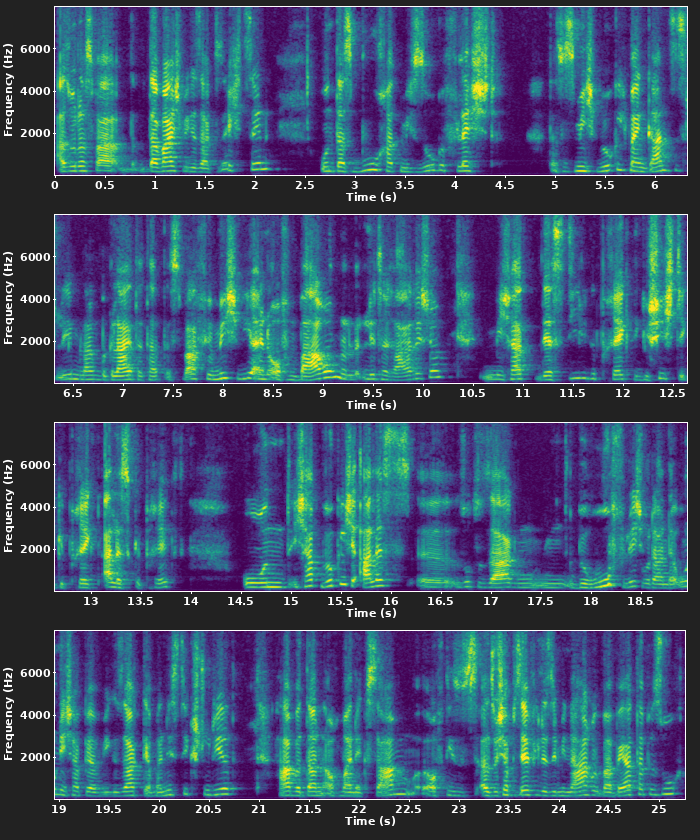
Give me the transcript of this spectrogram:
Also das war, da war ich wie gesagt 16 und das Buch hat mich so geflecht, dass es mich wirklich mein ganzes Leben lang begleitet hat. Es war für mich wie eine Offenbarung, eine literarische. Mich hat der Stil geprägt, die Geschichte geprägt, alles geprägt. Und ich habe wirklich alles äh, sozusagen hm, beruflich oder an der Uni, ich habe ja wie gesagt Germanistik studiert, habe dann auch mein Examen auf dieses, also ich habe sehr viele Seminare über Werther besucht,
